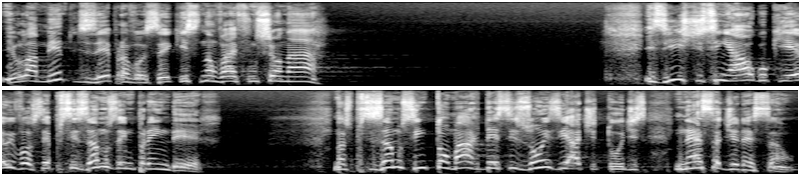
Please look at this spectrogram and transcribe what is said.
E eu lamento dizer para você que isso não vai funcionar. Existe sim algo que eu e você precisamos empreender. Nós precisamos sim tomar decisões e atitudes nessa direção.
